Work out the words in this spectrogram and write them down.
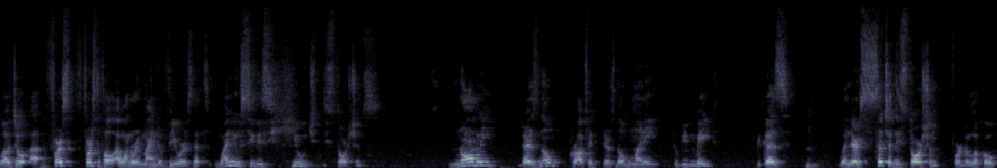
Well, Joe, uh, first, first of all, I want to remind the viewers that when you see these huge distortions, normally there's no profit, there's no money to be made. Because mm-hmm. when there's such a distortion for the local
